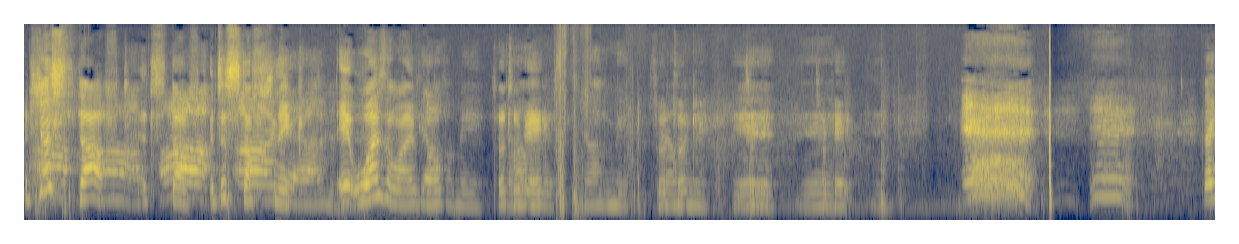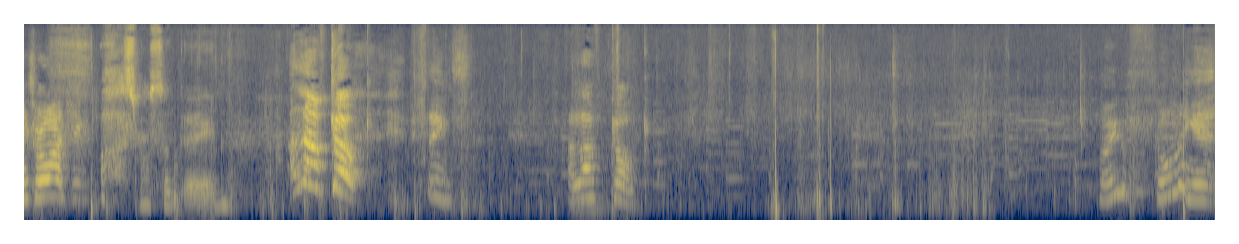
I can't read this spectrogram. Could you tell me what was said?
It's just Ah, stuffed. It's ah, stuffed. It's a stuffed ah, snake. It was alive Get off though. of me. So it's Get off okay. of me. Get off of me. So it's of okay. It's okay. It's okay. okay. Thanks for watching. Oh, it smells so good. I love Coke. Thanks. I love Coke. Why are you filming it?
